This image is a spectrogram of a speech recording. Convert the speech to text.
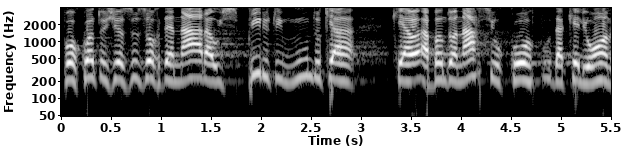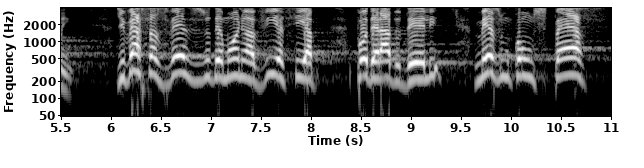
Porquanto Jesus ordenara ao espírito imundo que, a, que abandonasse o corpo daquele homem. Diversas vezes o demônio havia se apoderado dele, mesmo com os pés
